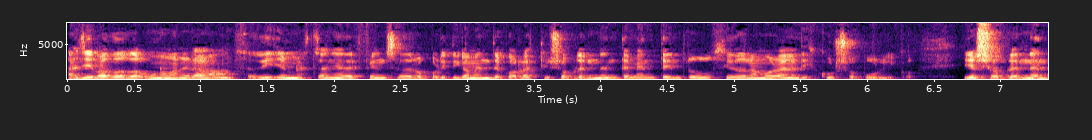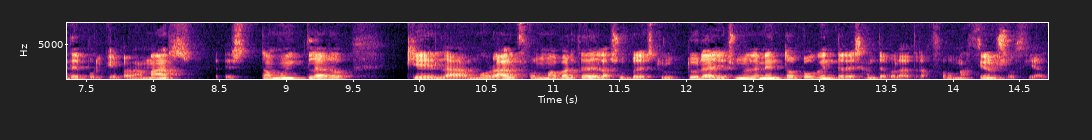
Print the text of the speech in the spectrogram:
ha llevado de alguna manera la avanzadilla en una extraña defensa de lo políticamente correcto y sorprendentemente ha introducido la moral en el discurso público. Y es sorprendente porque para Marx está muy claro que la moral forma parte de la superestructura y es un elemento poco interesante para la transformación social.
